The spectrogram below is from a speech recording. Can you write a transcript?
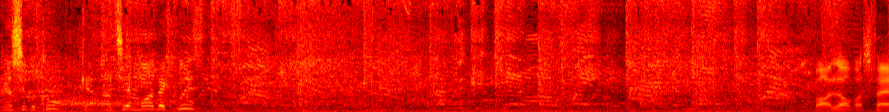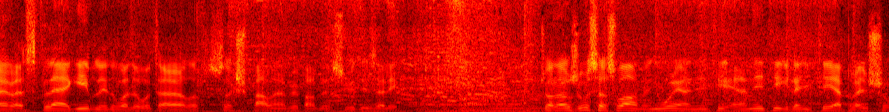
Merci beaucoup. 40e mois avec nous. Bon, là, on va se faire se flaguer pour les droits d'auteur. C'est pour ça que je parle un peu par-dessus. Désolé. Je vais leur jouer ce soir, mais nous, en, inté- en intégralité après le show.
